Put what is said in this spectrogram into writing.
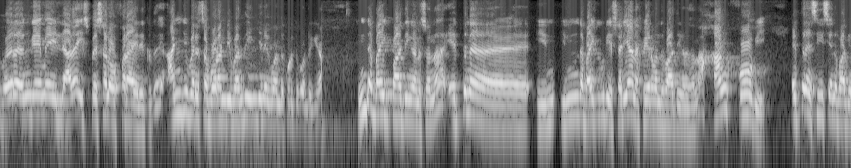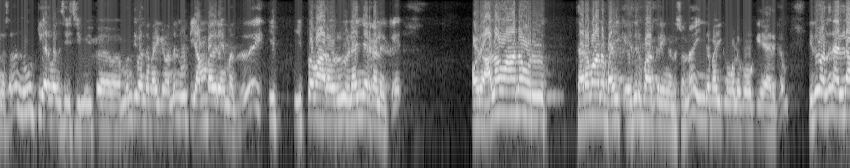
வேற எங்கேயுமே இல்லாத ஸ்பெஷல் ஆஃபராக இருக்குது. அஞ்சு வருஷம் வாரண்டி வந்து இன்ஜினுக்கு வந்து கொடுத்து கொண்டிருக்கிறோம். இந்த பைக் பார்த்தீங்கன்னு சொன்னால் எத்தனை இந்த- இந்த பைக்குடைய சரியான பேர் வந்து பார்த்தீங்கன்னு சொன்னால் ஹங் ஃபோவி எத்தனை சிசின்னு பார்த்தீங்கன்னு சொன்னால் நூற்றி அறுபது சிசி இப்போ முந்தி வந்த பைக்கில் வந்து நூற்றி ஐம்பதுலேயும் வந்தது. இப் இப்போ வர ஒரு இளைஞர்களுக்கு ஒரு அளவான ஒரு தரமான பைக் எதிர்பார்க்குறீங்கன்னு சொன்னால் இந்த பைக் உங்களுக்கு ஓகேயா இருக்கும். இது வந்து நல்லா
